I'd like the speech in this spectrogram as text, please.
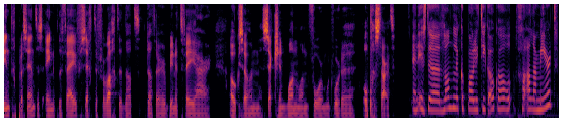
20%, dus 1 op de 5, zegt te verwachten dat, dat er binnen twee jaar ook zo'n Section 114 moet worden opgestart. En is de landelijke politiek ook al gealarmeerd?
